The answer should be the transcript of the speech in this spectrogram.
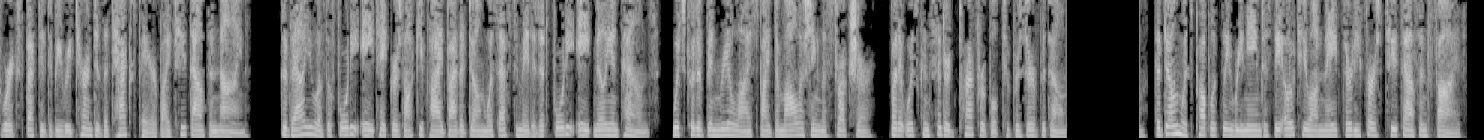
were expected to be returned to the taxpayer by 2009. The value of the 48 acres occupied by the dome was estimated at £48 million, which could have been realized by demolishing the structure, but it was considered preferable to preserve the dome. The dome was publicly renamed as the O2 on May 31, 2005,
